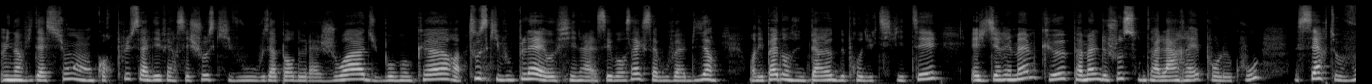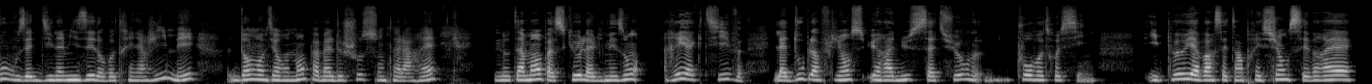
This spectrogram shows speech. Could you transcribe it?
une invitation à encore plus aller vers ces choses qui vous, apportent de la joie, du baume au cœur, tout ce qui vous plaît au final. C'est pour ça que ça vous va bien. On n'est pas dans une période de productivité et je dirais même que pas mal de choses sont à l'arrêt pour le coup. Certes, vous, vous êtes dynamisé dans votre énergie, mais dans l'environnement, pas mal de choses sont à l'arrêt notamment parce que la lunaison réactive la double influence Uranus-Saturne pour votre signe. Il peut y avoir cette impression, c'est vrai,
